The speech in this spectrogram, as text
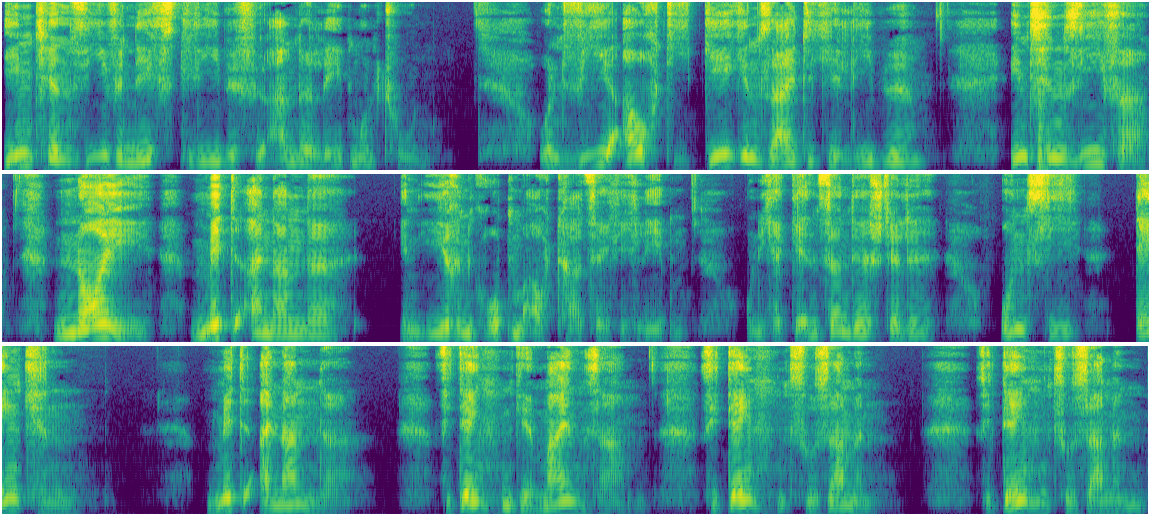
intensive Nächstenliebe für andere leben und tun? Und wie auch die gegenseitige Liebe intensiver, neu miteinander in ihren Gruppen auch tatsächlich leben. Und ich ergänze an der Stelle, und sie denken miteinander. Sie denken gemeinsam. Sie denken zusammen. Sie denken zusammen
